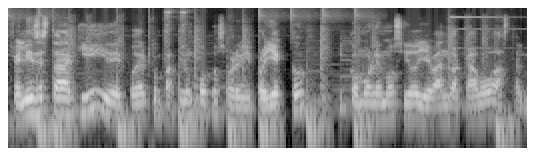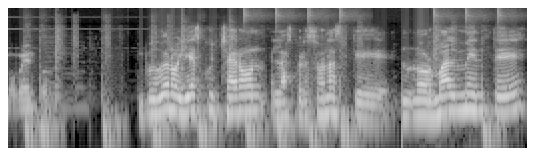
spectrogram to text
Feliz de estar aquí y de poder compartir un poco sobre mi proyecto y cómo lo hemos ido llevando a cabo hasta el momento. Y pues bueno, ya escucharon las personas que normalmente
